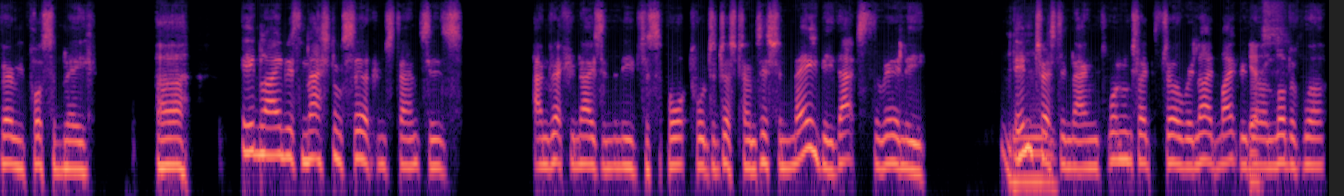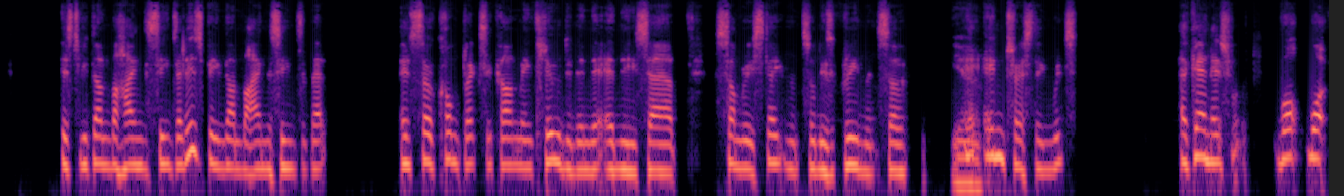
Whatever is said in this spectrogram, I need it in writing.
very possibly uh, in line with national circumstances and recognizing the need for support towards a just transition. Maybe that's the really mm. interesting language. What looks like a throwaway line might be yes. there a lot of work is to be done behind the scenes and is being done behind the scenes of that it's so complex it can't be included in the in these uh, summary statements or these agreements. So yeah. interesting. Which again, it's what what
